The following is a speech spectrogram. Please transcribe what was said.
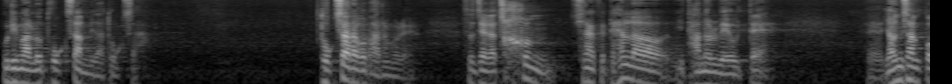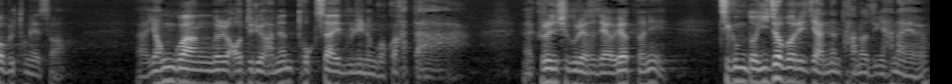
우리말로 독사입니다. 독사. 독사라고 발음을 해요. 그래서 제가 처음 신학교 때 헬라어 이 단어를 외울 때 예, 연상법을 통해서 어, 영광을 얻으려 하면 독사에 물리는 것과 같다. 예, 그런 식으로 해서 제가 외웠더니 지금도 잊어버리지 않는 단어 중에 하나예요.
